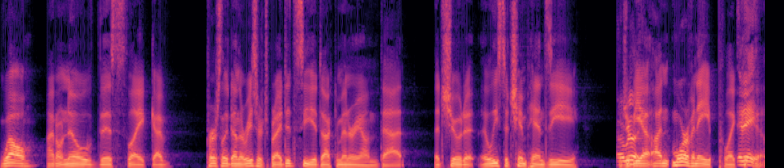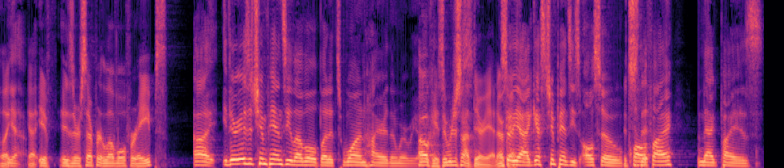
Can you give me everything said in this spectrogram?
well, I don't know this. Like, I've personally done the research, but I did see a documentary on that that showed it, at least a chimpanzee, which would be really? a, a- more of an ape. Like, An ape, like yeah. uh, if is there a separate level for apes? Uh, there is a chimpanzee level, but it's one higher than where we are. Okay, so we're just not there yet. Okay. So yeah, I guess chimpanzees also It's qualify. The, magpie is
